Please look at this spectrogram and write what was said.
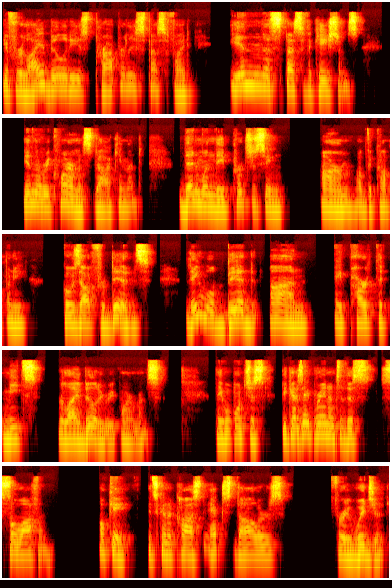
If reliability is properly specified in the specifications, in the requirements document, then when the purchasing arm of the company goes out for bids, they will bid on a part that meets reliability requirements. They won't just because they ran into this so often. Okay, it's going to cost X dollars for a widget.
